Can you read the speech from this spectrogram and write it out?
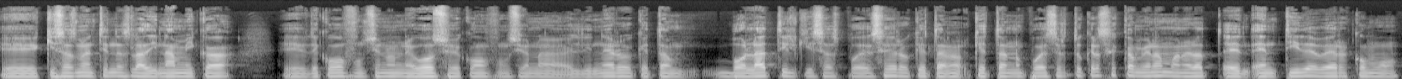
eh, quizás no entiendes la dinámica eh, de cómo funciona un negocio, de cómo funciona el dinero, qué tan volátil quizás puede ser o qué tan, qué tan no puede ser. ¿Tú crees que cambió una manera en, en ti de ver cómo,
